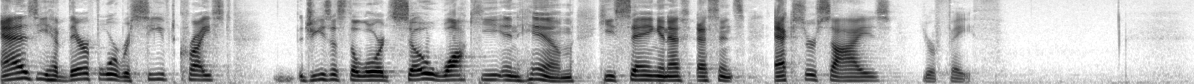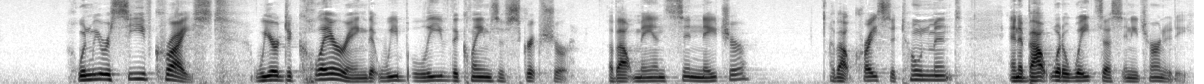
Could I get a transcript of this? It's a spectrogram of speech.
As ye have therefore received Christ, Jesus the Lord, so walk ye in him, he's saying in essence, exercise your faith. When we receive Christ, we are declaring that we believe the claims of Scripture about man's sin nature, about Christ's atonement, and about what awaits us in eternity.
